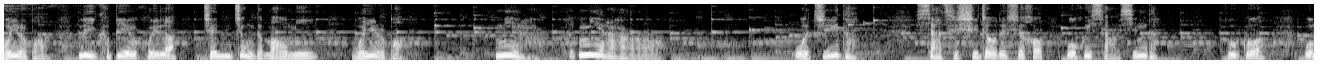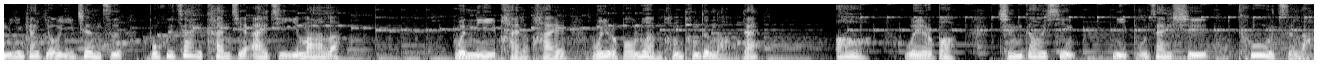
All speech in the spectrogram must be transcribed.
威尔伯立刻变回了真正的猫咪。威尔伯，喵喵。我知道，下次施咒的时候我会小心的。不过，我们应该有一阵子不会再看见埃及姨妈了。温妮拍了拍威尔伯乱蓬蓬的脑袋。哦，威尔伯，真高兴你不再是兔子了。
